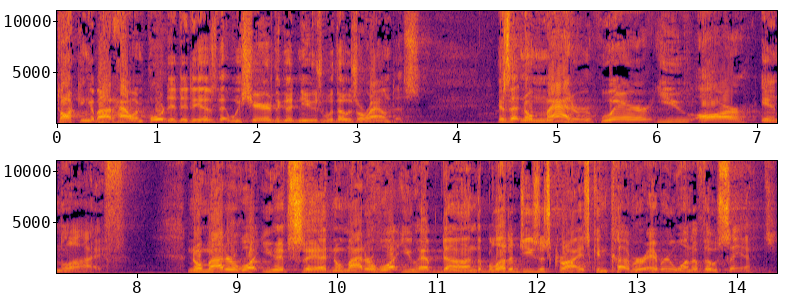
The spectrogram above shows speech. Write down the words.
talking about how important it is that we share the good news with those around us, is that no matter where you are in life, no matter what you have said, no matter what you have done, the blood of Jesus Christ can cover every one of those sins.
